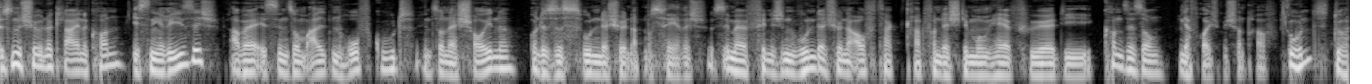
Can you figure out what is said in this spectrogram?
Ist eine schöne kleine Con. Ist nie riesig, aber ist in so einem alten Hofgut, in so einer Scheune. Und es ist wunderschön atmosphärisch. Ist immer, finde ich, ein wunderschöner Auftakt, gerade von der Stimmung her für die Con-Saison. Da freue ich mich schon drauf. Und du,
